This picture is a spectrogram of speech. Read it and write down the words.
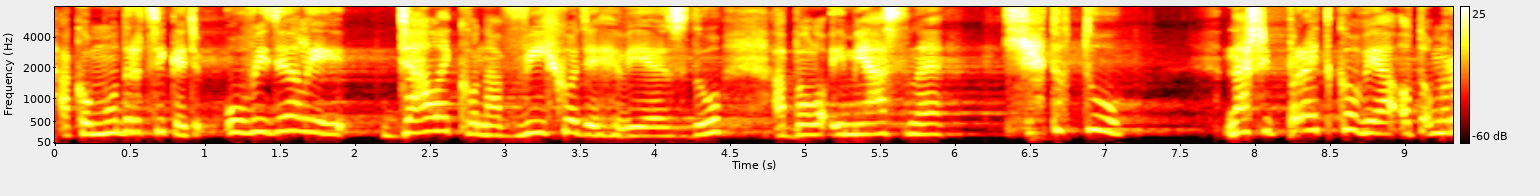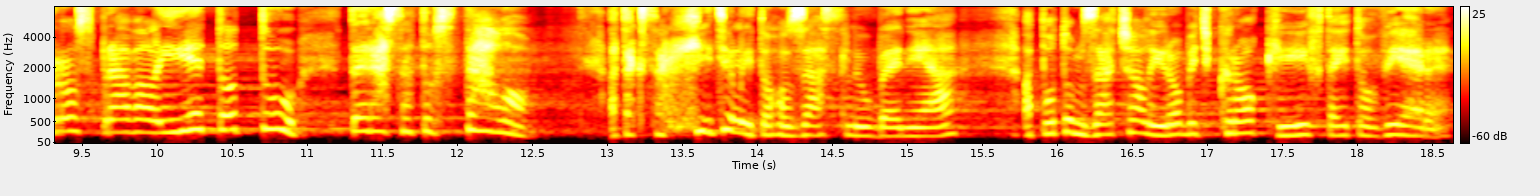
Ako mudrci, keď uvideli ďaleko na východe hviezdu a bolo im jasné, je to tu, Naši predkovia o tom rozprávali, je to tu, teraz sa to stalo. A tak sa chytili toho zasľúbenia a potom začali robiť kroky v tejto viere.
